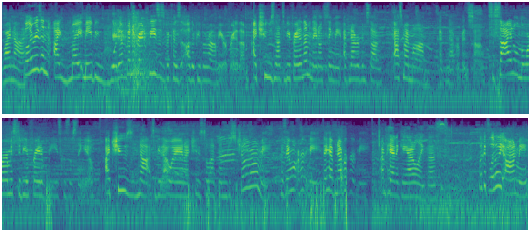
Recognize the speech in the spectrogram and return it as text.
Why not? The only reason I might maybe would have been afraid of bees is because other people around me are afraid of them. I choose not to be afraid of them and they don't sting me. I've never been stung. Ask my mom. I've never been stung. Societal norm is to be afraid of bees because they'll sting you. I choose not to be that way and I choose to let them just chill around me because they won't hurt me. They have never hurt me. I'm panicking. I don't like this. Look, it's literally on me.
